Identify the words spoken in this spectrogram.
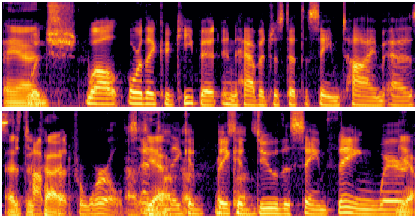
And Which, well, or they could keep it and have it just at the same time as, As the the top cut. cut, for Worlds, As and the then top they cut. could they Makes could sense. do the same thing where Yeah.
